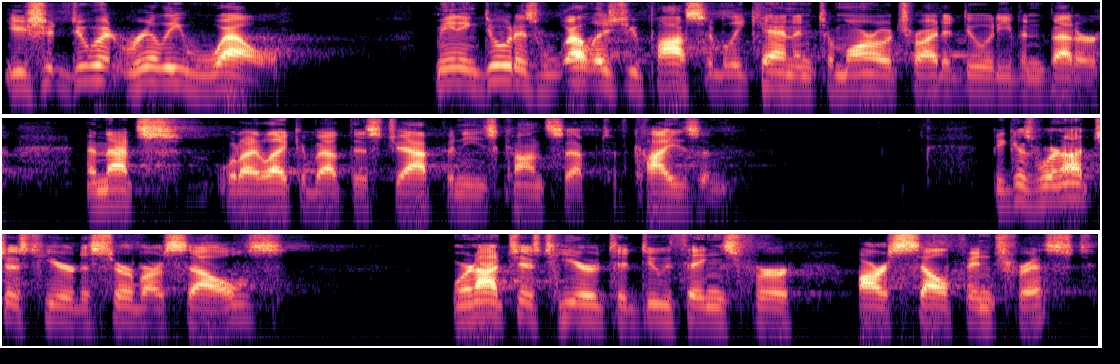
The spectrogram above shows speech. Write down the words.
you should do it really well. Meaning, do it as well as you possibly can, and tomorrow try to do it even better. And that's what I like about this Japanese concept of Kaizen. Because we're not just here to serve ourselves, we're not just here to do things for our self interest.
